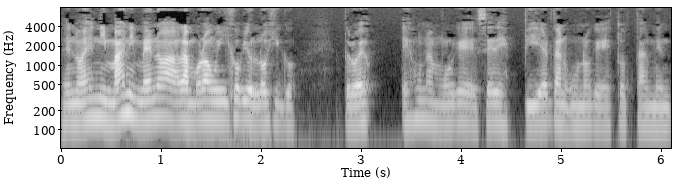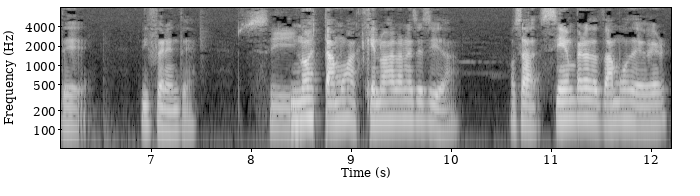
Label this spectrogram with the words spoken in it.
Eh, No es ni más ni menos al amor a un hijo biológico, pero es, es un amor que se despierta en uno que es totalmente diferente. Sí. No estamos ajenos a la necesidad. O sea, siempre tratamos de ver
